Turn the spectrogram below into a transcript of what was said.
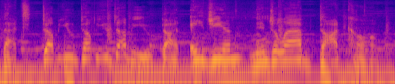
That's www.agmninjalab.com.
